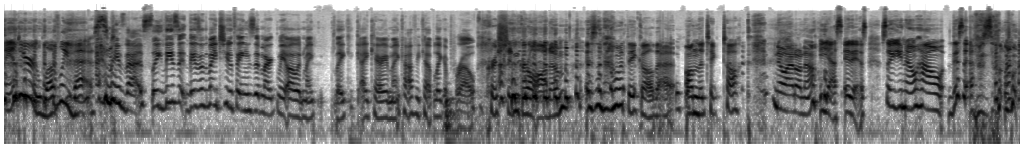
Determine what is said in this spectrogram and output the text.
And your lovely vest. and my vest. Like these, these are my two things that mark me. Oh, and my like, I carry my coffee cup like a pro. Christian Girl Autumn. Isn't that what they call that on the TikTok? No, I don't know. Yes, it is. So you know how this episode,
